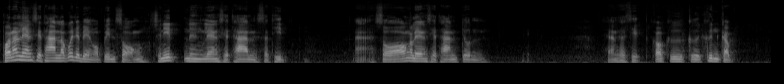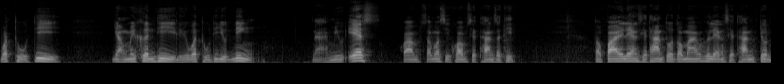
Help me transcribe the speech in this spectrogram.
เพราะนั้นแรงเสียดทานเราก็จะแบ่งออกเป็น 2 ชนิด 1 แรงเสียดทานสถิตอ่าสองแรงเสียดทานจนทานสถิตก็คือเกิดขึ้นกับวัตถุที่ ยังไม่เคลื่อนที่หรือวัตถุที่หยุดนิ่งนะมิวเอสความสมรรถสิความเสียดทานสถิต ต่อไปแรงเสียดทานตัวต่อมาก็คือแรงเสียดทานจน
